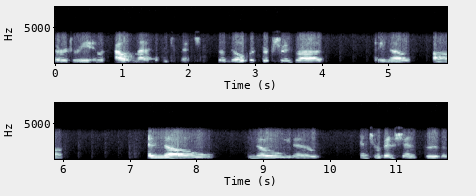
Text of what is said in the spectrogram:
surgery and without medical intervention. So no prescription drugs, you know, um, and no, no, you know, intervention through the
